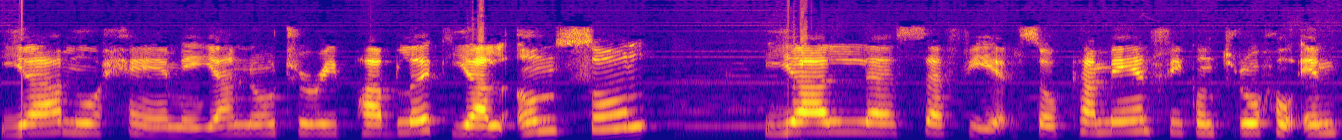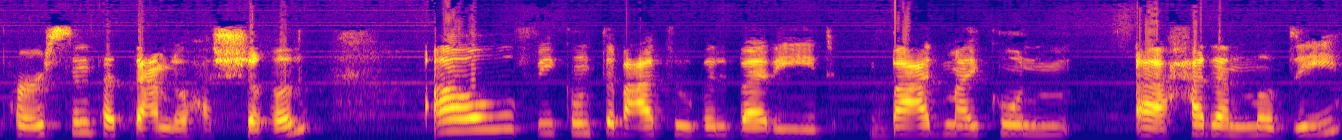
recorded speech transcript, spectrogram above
يا محامي يا notary public يا القنصل يا السفير. so so كمان فيكم تروحوا in person تتعملوا هالشغل. أو فيكم تبعتوا بالبريد بعد ما يكون حدا مضي.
